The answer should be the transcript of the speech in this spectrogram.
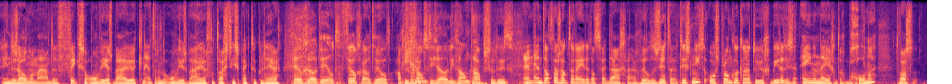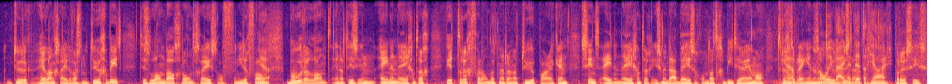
In de zomermaanden fikse onweersbuien, knetterende onweersbuien, fantastisch spectaculair. Veel groot wild. Veel groot wild, absoluut. Gigantische olifanten. Absoluut. En, en dat was ook de reden dat zij daar graag wilden zitten. Het is niet oorspronkelijk een natuurgebied. Het is in 91 begonnen. Het was natuurlijk heel lang geleden was het natuurgebied. Het is landbouwgrond geweest, of in ieder geval Ja. boerenland. En dat is in 91 weer terug veranderd naar een natuurpark. En sinds 91 is men daar bezig om dat gebied weer helemaal terug Ja, te brengen in de natuurlijke bijna staat. 30 jaar. Precies.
